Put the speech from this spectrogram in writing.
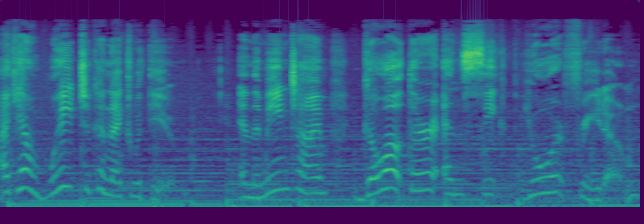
I can't wait to connect with you. In the meantime, go out there and seek your freedom.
